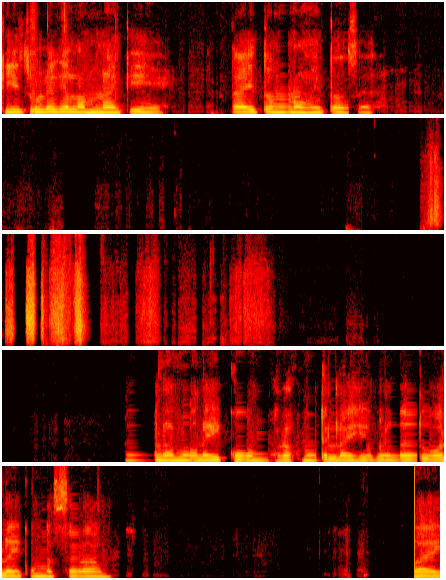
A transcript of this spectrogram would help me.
কি চলে গেলাম নাকি? তাই তো মনে হইতাছে। আসসালামু আলাইকুম রহমতুল্লাহি ওয়াবারাকাতু ওয়ালাইকুম আসসালাম ভাই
